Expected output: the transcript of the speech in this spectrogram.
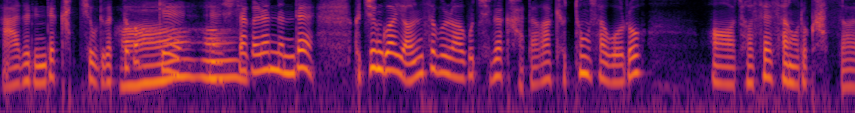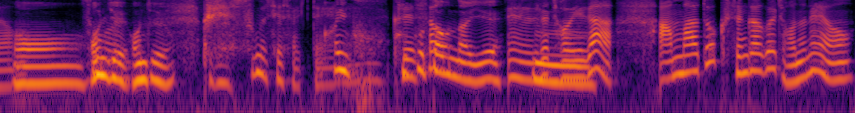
아들인데 같이 우리가 뜨겁게 아, 아. 시작을 했는데 그 친구가 연습을 하고 집에 가다가 교통사고로 어, 저 세상으로 갔어요. 어, 20, 언제, 언제요? 그게 23살 때. 아이고, 그래서. 꽃다운 나이에. 네, 그래서 음. 저희가 아마도 그 생각을 저는 해요.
